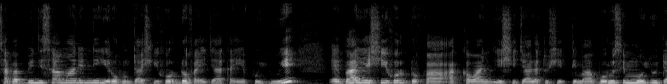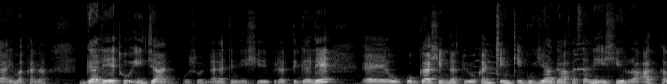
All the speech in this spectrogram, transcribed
sababbiin isaa maalinni yeroo hundaa ishii hordofa ijaa ta'eefuyyuu. Baay'ee ishii hordofaa akka waan ishii jaalatu ishiitti himaa. Borus immoo daa'ima kana galeetu ijaan osoo dhalatin ishii biratti galee waggaa ishiin dhaltu yookaan cinqii guyyaa gaafa sanii ishiirraa akka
